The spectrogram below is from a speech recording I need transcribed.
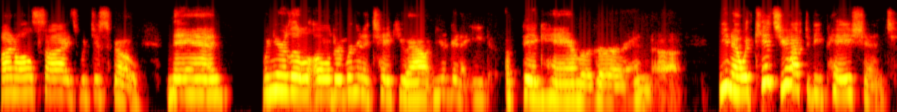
on all sides would just go, Man, when you're a little older, we're going to take you out and you're going to eat a big hamburger. And, uh, you know, with kids, you have to be patient.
